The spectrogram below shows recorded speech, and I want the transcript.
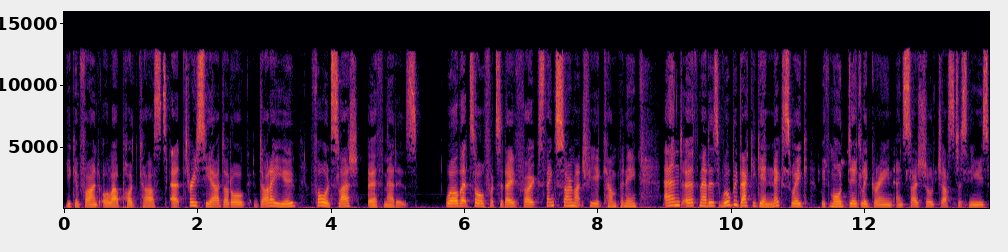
you can find all our podcasts at 3cr.org.au forward slash Earth Matters. Well, that's all for today, folks. Thanks so much for your company. And Earth Matters will be back again next week with more deadly green and social justice news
